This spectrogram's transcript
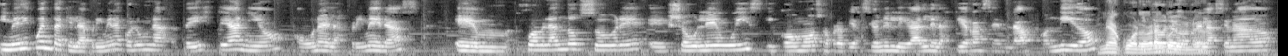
Y me di cuenta que la primera columna de este año, o una de las primeras, em, fue hablando sobre eh, Joe Lewis y cómo su apropiación ilegal de las tierras en Lago Escondido Me acuerdo, y gran todo lo columna. relacionado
